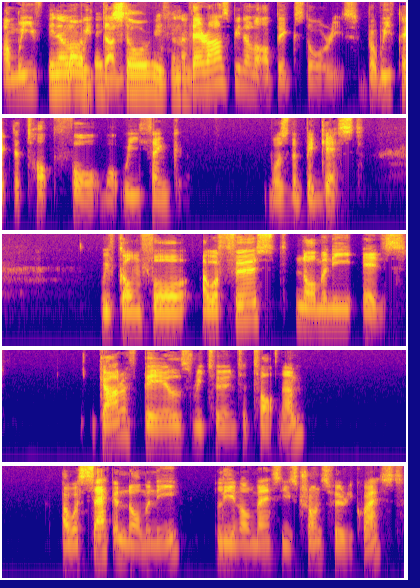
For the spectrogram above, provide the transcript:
And we've Been a lot of big done, stories. There has been a lot of big stories, but we've picked the top four, what we think was the biggest. We've gone for our first nominee is Gareth Bale's return to Tottenham. Our second nominee, Lionel Messi's transfer request.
